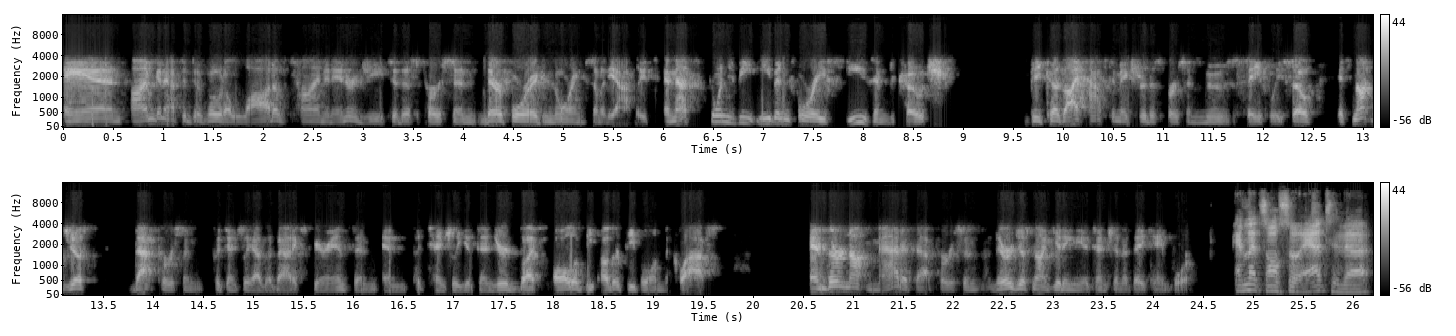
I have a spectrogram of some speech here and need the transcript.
And I'm going to have to devote a lot of time and energy to this person, therefore ignoring some of the athletes. And that's going to be even for a seasoned coach because I have to make sure this person moves safely. So it's not just that person potentially has a bad experience and, and potentially gets injured, but all of the other people in the class. And they're not mad at that person. They're just not getting the attention that they came for. And let's also add to that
